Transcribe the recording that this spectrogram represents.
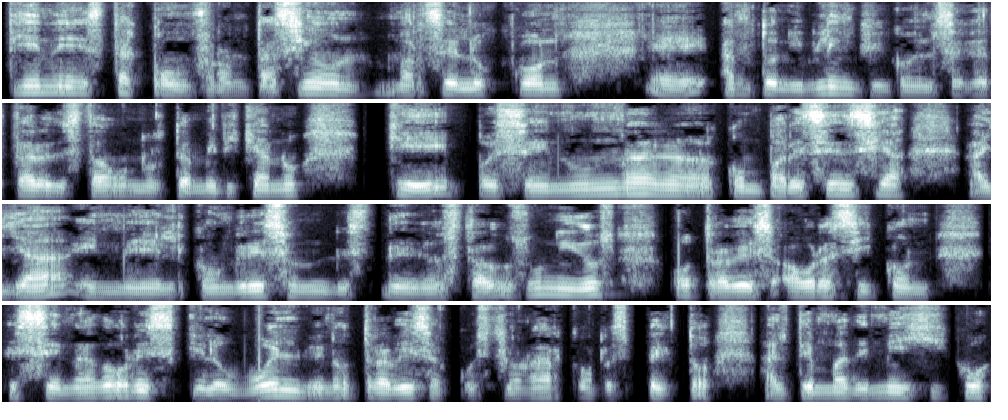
tiene esta confrontación, Marcelo, con Anthony Blinken, con el secretario de Estado norteamericano, que pues en una comparecencia allá en el Congreso de los Estados Unidos, otra vez, ahora sí con senadores que lo vuelven otra vez a cuestionar con respecto al tema de México,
